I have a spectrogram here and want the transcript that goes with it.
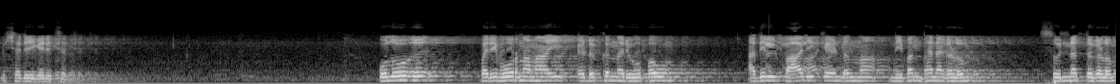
വിശദീകരിച്ചത്. ഉലോ പരിപൂർണമായി എടുക്കുന്ന രൂപവും അതിൽ പാലിക്കേണ്ടുന്ന നിബന്ധനകളും സുന്നത്തുകളും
